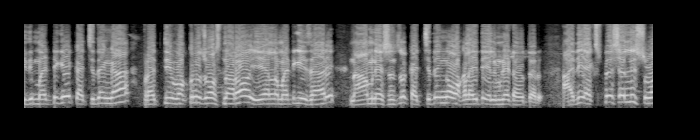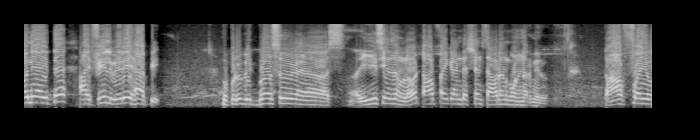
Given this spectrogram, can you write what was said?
ఇది మట్టికి ఖచ్చితంగా ప్రతి ఒక్కరు చూస్తున్నారో వీళ్ళ మట్టికి ఈసారి నామినేషన్స్లో ఖచ్చితంగా ఒకరైతే ఎలిమినేట్ అవుతారు. అది ఎక్స్పెషల్లీ సోనియా అయితే ఐ ఫీల్ వెరీ హ్యాపీ ఇప్పుడు బిగ్ బాస్ ఈ సీజన్లో టాప్ ఫైవ్ కంటెస్టెంట్స్ ఎవరనుకుంటున్నారు మీరు? టాప్ ఫైవ్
